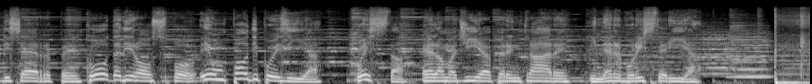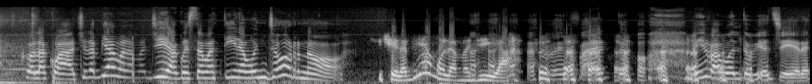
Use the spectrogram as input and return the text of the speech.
di serpe, coda di rospo e un po' di poesia. Questa è la magia per entrare in erboristeria. Eccola qua, ce l'abbiamo la magia questa mattina, buongiorno! ce l'abbiamo la magia. Perfetto, mi fa molto piacere.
